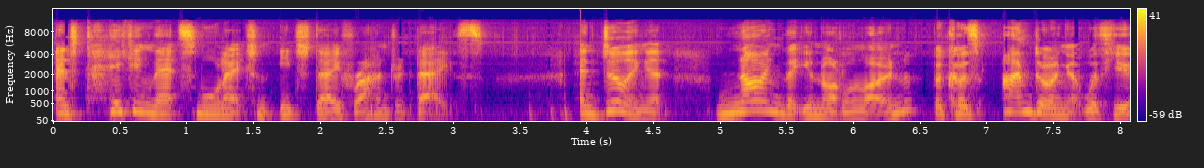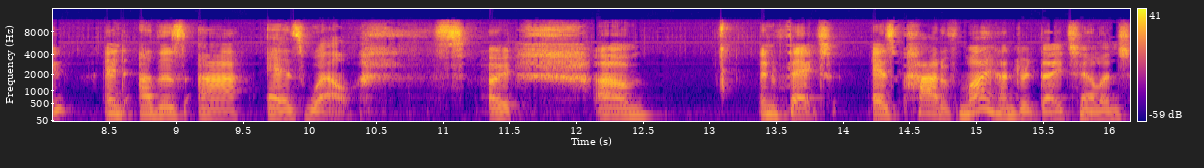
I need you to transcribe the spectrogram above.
and taking that small action each day for 100 days. And doing it knowing that you're not alone because I'm doing it with you and others are as well. so, um, in fact, as part of my 100 day challenge,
